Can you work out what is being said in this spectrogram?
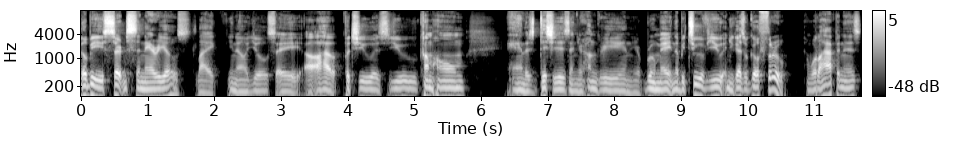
There'll be certain scenarios, like you know, you'll say, "I'll have put you as you come home." and there's dishes and you're hungry and your roommate and there'll be two of you and you guys will go through and what'll happen is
